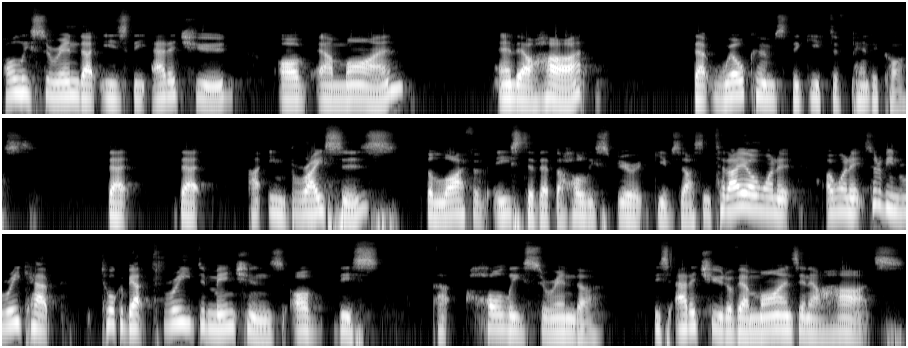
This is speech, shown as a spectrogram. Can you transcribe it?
Holy surrender is the attitude of our mind and our heart that welcomes the gift of Pentecost, that, that uh, embraces the life of Easter that the Holy Spirit gives us. And today I want to, I want to sort of in recap talk about three dimensions of this uh, holy surrender, this attitude of our minds and our hearts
